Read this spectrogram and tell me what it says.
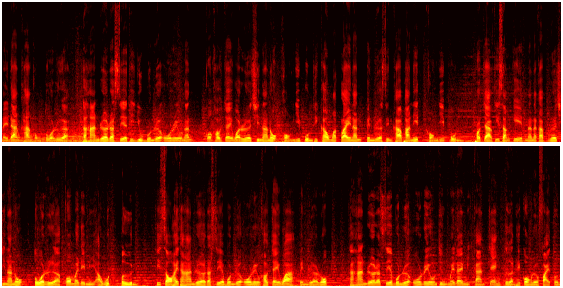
ในด้านข้างของตัวเรือ ทหารเรือรัสเซียที่อยู่บนเรือโอเรลนั้นก็เข้าใจว่าเรือชินาโนะของญี่ปุ่นที่เข้ามาใกล้นั้น เป็นเรือสินค้าพาณิชย์ของญี่ปุ่น เพราะจากที่สังเกตนั้นนะครับ เรือชินาโนะตัวเรือก็ไม่ได้มีอาวุธปืน ที่สอให้ทหารเรือรัสเซียบนเรือโอเรลเข้าใจว่าเป็นเรือรบ ทหารเรือรัสเซียบนเรือโอเรลจึงไม่ได้มีการแจ้งเตือนให้กองเรือฝ่ายตน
